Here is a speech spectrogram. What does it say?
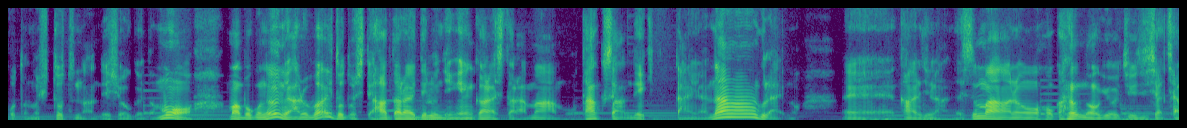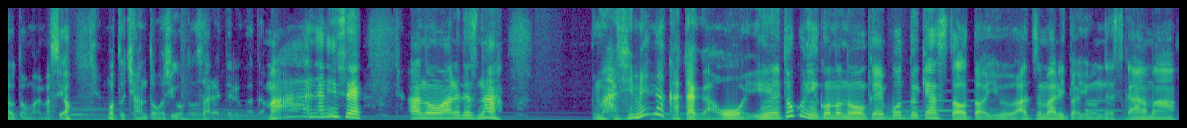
ことの一つなんでしょうけども、まあ僕のようにアルバイトとして働いてる人間からしたら、まあもうたくさんできたんやなぐらいの。えー、感じなんです。まあ、あの、他の農業従事者ちゃうと思いますよ。もっとちゃんとお仕事されてる方。まあ、何せ、あの、あれですな。真面目な方が多い、えー、特にこの農系ポッドキャストという集まりというんですか、ま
